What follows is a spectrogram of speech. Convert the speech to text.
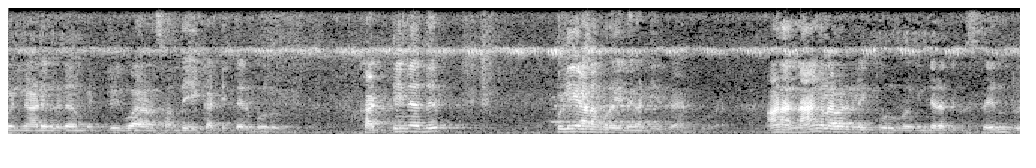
வெளிநாடுகளிடம் பெற்று இவ்வாறான சந்தையை கட்டித்தரும் போது கட்டினது புலியான முறையில் கட்டியிருக்கிறார்கள். ஆனால் நாங்கள் அவர்களை கூறுகிறோம் இந்த இடத்துக்கு சென்று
